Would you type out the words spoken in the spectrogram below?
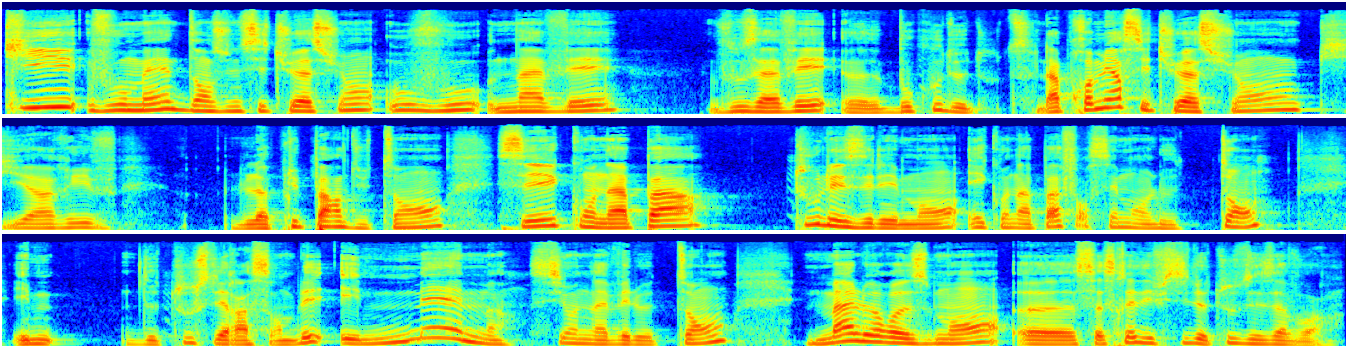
qui vous mettent dans une situation où vous n'avez vous avez euh, beaucoup de doutes. La première situation qui arrive la plupart du temps, c'est qu'on n'a pas tous les éléments et qu'on n'a pas forcément le temps de tous les rassembler. Et même si on avait le temps, malheureusement, euh, ça serait difficile de tous les avoir.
